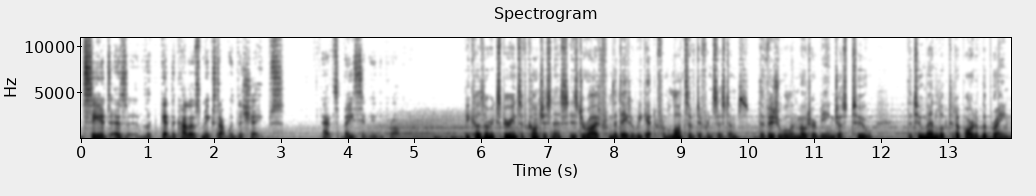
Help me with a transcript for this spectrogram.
see it as the, get the colors mixed up with the shapes? That's basically the problem. Because our experience of consciousness is derived from the data we get from lots of different systems, the visual and motor being just two, the two men looked at a part of the brain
